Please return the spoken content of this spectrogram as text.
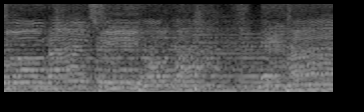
찬송할지어다 내 하나님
